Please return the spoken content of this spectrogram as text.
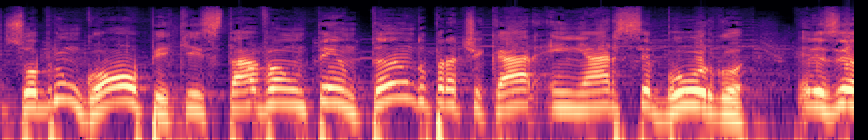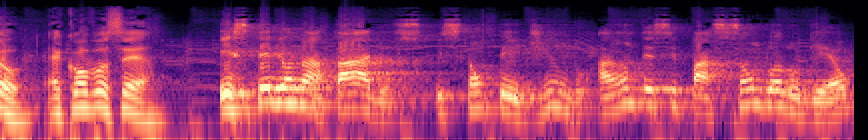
sobre um golpe que estavam tentando praticar em Arceburgo. Eliseu, é com você. Estelionatários estão pedindo a antecipação do aluguel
